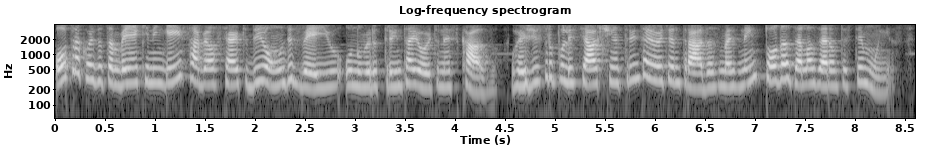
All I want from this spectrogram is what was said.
Outra coisa também é que ninguém sabe ao certo de onde veio o número 38 nesse caso. O registro policial tinha 38 entradas, mas nem todas elas eram testemunhas.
